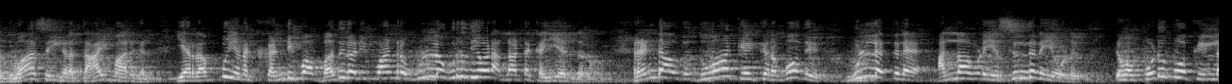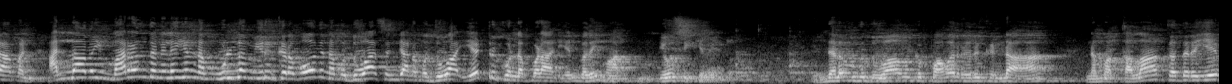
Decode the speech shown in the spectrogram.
துவா செய்கிற தாய்மார்கள் என் ரப்பு எனக்கு பதில் பதிலளிப்பான்ற உள்ள உறுதியோடு அல்லாட்ட கையேந்தணும் ரெண்டாவது துவா கேட்கிற போது உள்ளத்தில் அல்லாவுடைய சிந்தனையோடு நம்ம பொடுபோக்கு இல்லாமல் அல்லாவை மறந்த நிலையில் நம் உள்ளம் இருக்கிற போது நம்ம துவா செஞ்சால் நம்ம துவா ஏற்றுக்கொள்ளப்படாது என்பதை மா- யோசிக்க வேண்டும். எந்த அளவுக்கு துவாவுக்கு பவர் இருக்குண்டா நம்ம கலா கதரையே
